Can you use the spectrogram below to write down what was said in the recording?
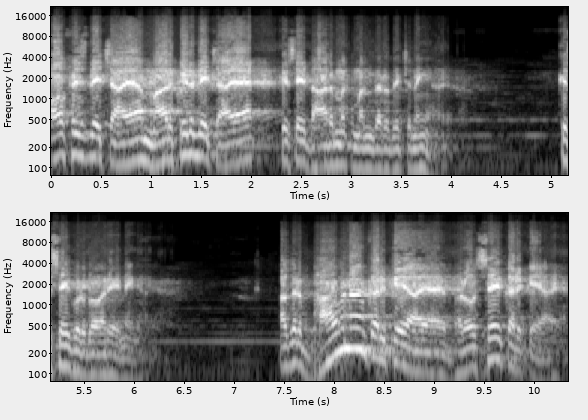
ਆਫਿਸ ਦੇ ਵਿੱਚ ਆਇਆ, ਮਾਰਕੀਟ ਦੇ ਵਿੱਚ ਆਇਆ, ਕਿਸੇ ਧਾਰਮਿਕ ਮੰਦਰ ਵਿੱਚ ਨਹੀਂ ਆਇਆ, ਕਿਸੇ ਗੁਰਦੁਆਰੇ ਨਹੀਂ ਆਇਆ। ਅਗਰ ਭਾਵਨਾ ਕਰਕੇ ਆਇਆ ਹੈ, ਭਰੋਸੇ ਕਰਕੇ ਆਇਆ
